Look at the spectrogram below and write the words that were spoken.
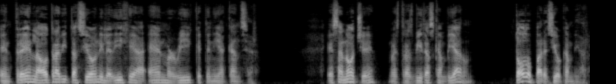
entré en la otra habitación y le dije a Anne Marie que tenía cáncer. Esa noche nuestras vidas cambiaron. Todo pareció cambiar.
